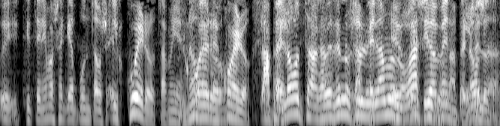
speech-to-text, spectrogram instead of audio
el que teníamos aquí apuntados, el cuero también, El ¿no? cuero. El cuero. La pelota, que a veces nos olvidamos lo básico, la pelota.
